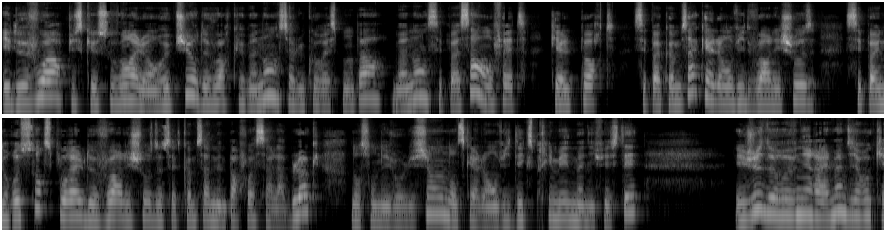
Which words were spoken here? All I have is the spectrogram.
Et de voir, puisque souvent elle est en rupture, de voir que maintenant non, ça lui correspond pas. Ben non, c'est pas ça en fait qu'elle porte. C'est pas comme ça qu'elle a envie de voir les choses. C'est pas une ressource pour elle de voir les choses de cette comme ça, même parfois ça la bloque dans son évolution, dans ce qu'elle a envie d'exprimer, de manifester. Et juste de revenir à elle-même, dire ok,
